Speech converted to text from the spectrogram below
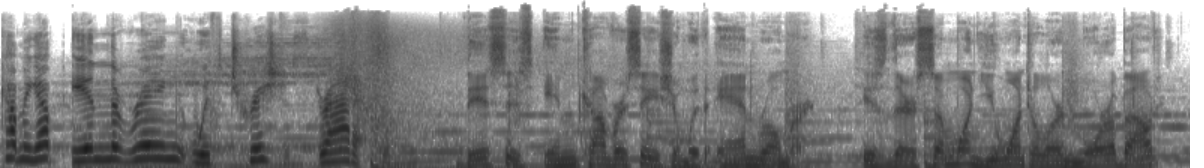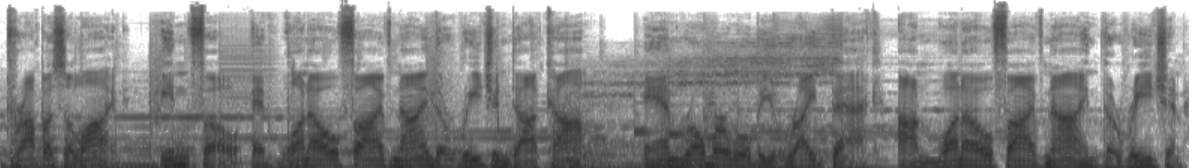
Coming up in the ring with Trish Stratus. This is In Conversation with Ann Rohmer. Is there someone you want to learn more about? Drop us a line. Info at 1059theregion.com. Ann Rohmer will be right back on 1059 The Region.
